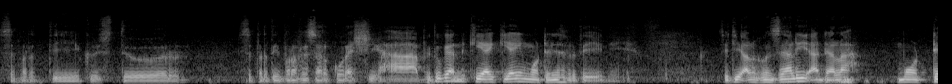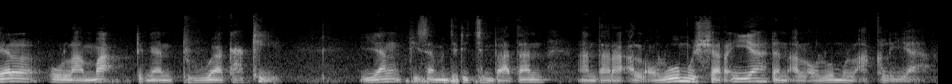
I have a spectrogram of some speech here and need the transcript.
Seperti Gus Dur, seperti Profesor Quraisy Shihab itu kan kiai-kiai yang modelnya seperti ini. Ya. Jadi Al Ghazali adalah model ulama dengan dua kaki yang bisa menjadi jembatan antara al-ulumus syar'iyah dan al-ulumul aqliyah.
